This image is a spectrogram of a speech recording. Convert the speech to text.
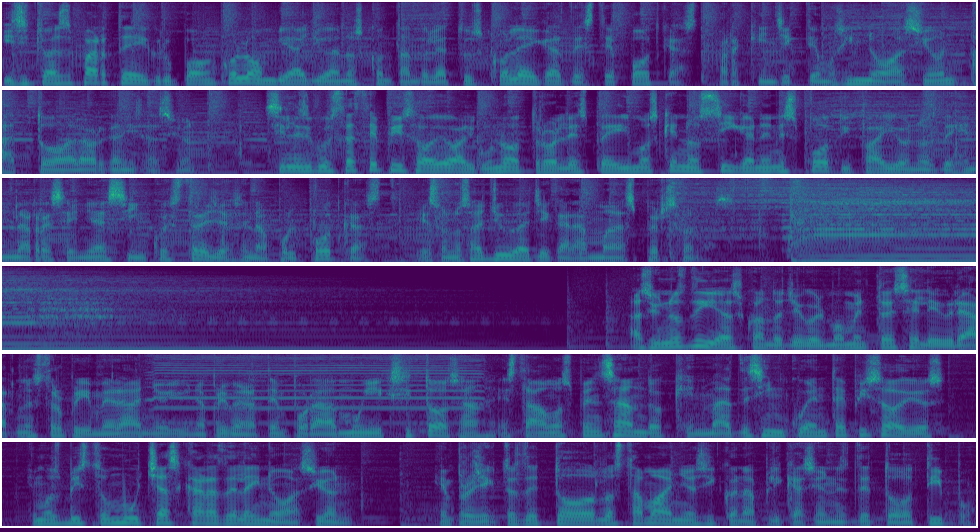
Y si tú haces parte del Grupo Bancolombia, ayúdanos contándole a tus colegas de este podcast para que inyectemos innovación a toda la organización. Si les gusta este episodio o algún otro, les pedimos que nos sigan en Spotify o nos dejen una reseña de 5 estrellas en Apple Podcast. Eso nos ayuda a llegar a más personas. Hace unos días, cuando llegó el momento de celebrar nuestro primer año y una primera temporada muy exitosa, estábamos pensando que en más de 50 episodios hemos visto muchas caras de la innovación, en proyectos de todos los tamaños y con aplicaciones de todo tipo.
